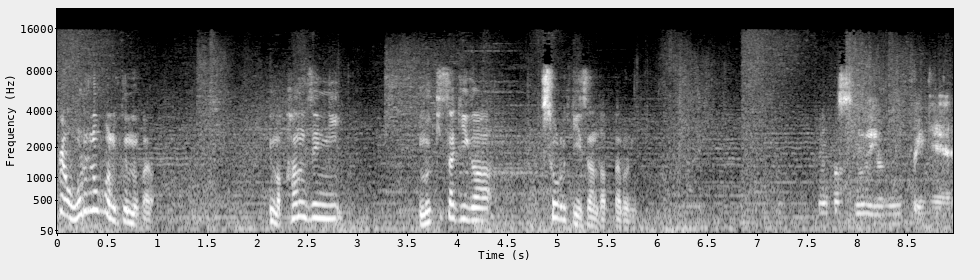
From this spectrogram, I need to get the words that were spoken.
で俺の方に来んのかよ今完全に向き先がソルティさんだったのに。すごい読みにくいね。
